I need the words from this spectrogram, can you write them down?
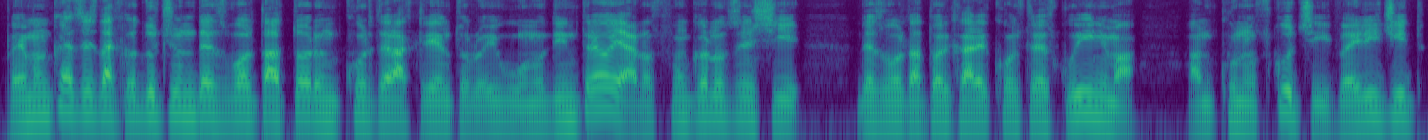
Păi mâncați dacă duci un dezvoltator în curte la clientul lui, unul dintre ei, nu spun că nu sunt și dezvoltatori care construiesc cu inima, am cunoscut și îi felicit,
